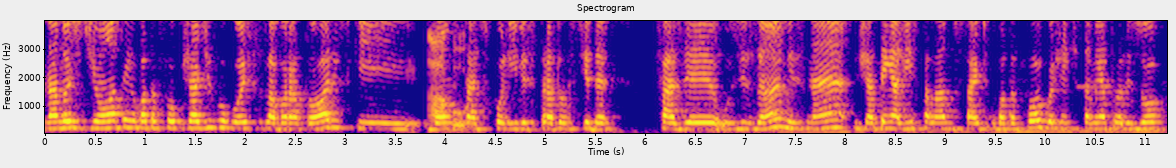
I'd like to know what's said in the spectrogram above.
na noite de ontem, o Botafogo já divulgou esses laboratórios que ah, vão boa. estar disponíveis para a torcida fazer os exames, né? Já tem a lista lá no site do Botafogo, a gente também atualizou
